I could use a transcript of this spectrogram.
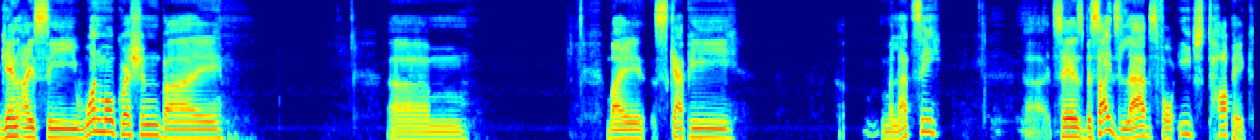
Again, I see one more question by um, by Scapi Malazzi. Uh, it says, besides labs for each topic,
